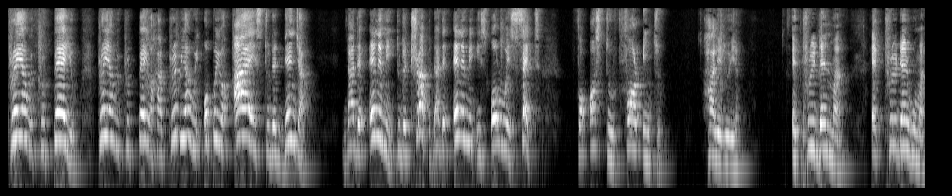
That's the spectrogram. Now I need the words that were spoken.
Prayer will prepare you. Prayer will prepare your heart. Prayer will open your eyes to the danger that the enemy, to the trap that the enemy is always set for us to fall into. Hallelujah. A prudent man, a prudent woman,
